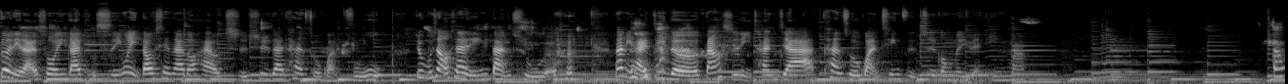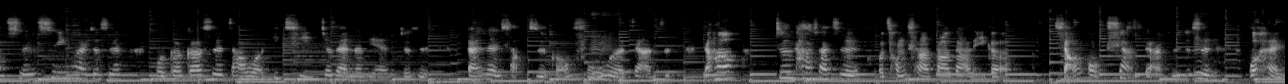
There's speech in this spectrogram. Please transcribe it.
对你来说应该不是，因为你到现在都还有持续在探索馆服务，就不像我现在已经淡出了。那你还记得当时你参加探索馆亲子志工的原因吗？当时是因为就是我哥哥是找我一起就在那边就是担任小职工服务了这样子，然后就是他算是我从小到大的一个小偶像这样子，就是我很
